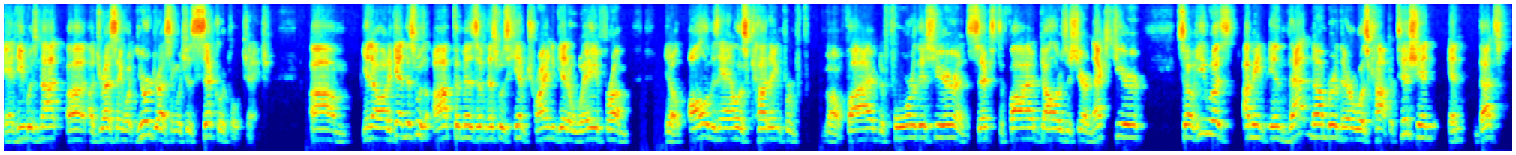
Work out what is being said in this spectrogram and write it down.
and he was not uh, addressing what you're addressing, which is cyclical change. Um, you know, and again, this was optimism. This was him trying to get away from, you know, all of his analysts cutting from well, five to four this year and six to five dollars a share next year. So he was, I mean, in that number, there was competition, and that's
